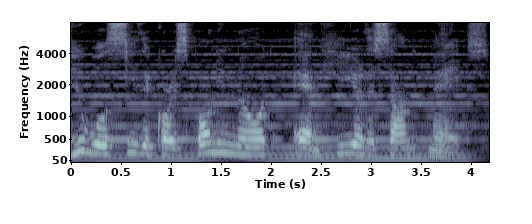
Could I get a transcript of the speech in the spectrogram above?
you will see the corresponding note and hear the sound it makes.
